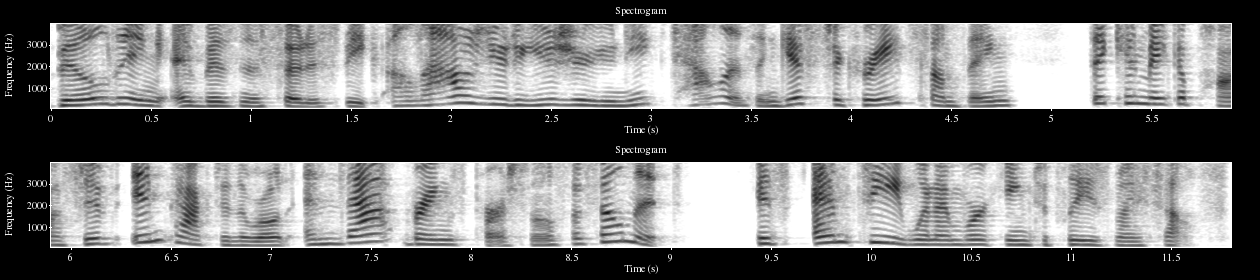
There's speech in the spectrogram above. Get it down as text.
building a business, so to speak, allows you to use your unique talents and gifts to create something that can make a positive impact in the world. And that brings personal fulfillment. It's empty when I'm working to please myself.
